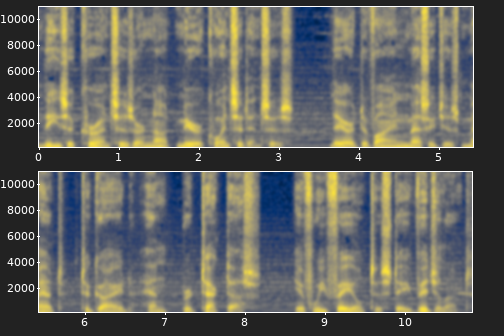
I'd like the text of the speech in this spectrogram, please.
These occurrences are not mere coincidences. They are divine messages meant to guide and protect us. If we fail to stay vigilant,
